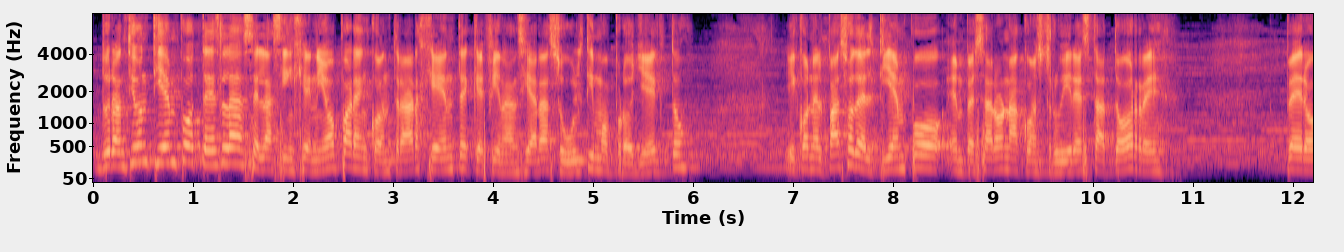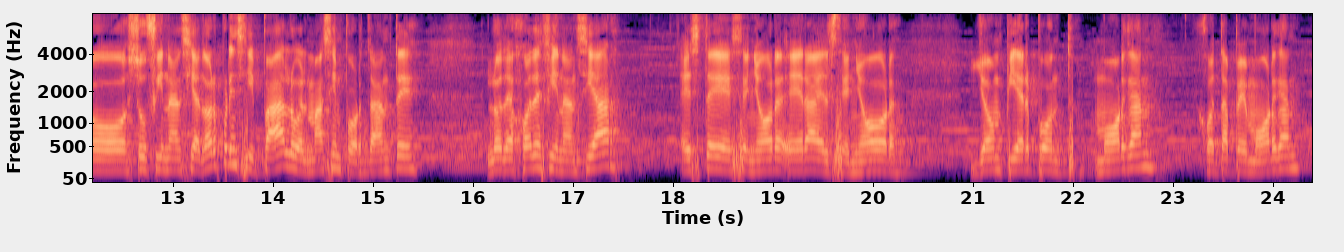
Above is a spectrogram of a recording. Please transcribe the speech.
durante un tiempo Tesla se las ingenió para encontrar gente que financiara su último proyecto y con el paso del tiempo empezaron a construir esta torre. Pero su financiador principal o el más importante lo dejó de financiar. Este señor era el señor John Pierpont Morgan, JP Morgan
